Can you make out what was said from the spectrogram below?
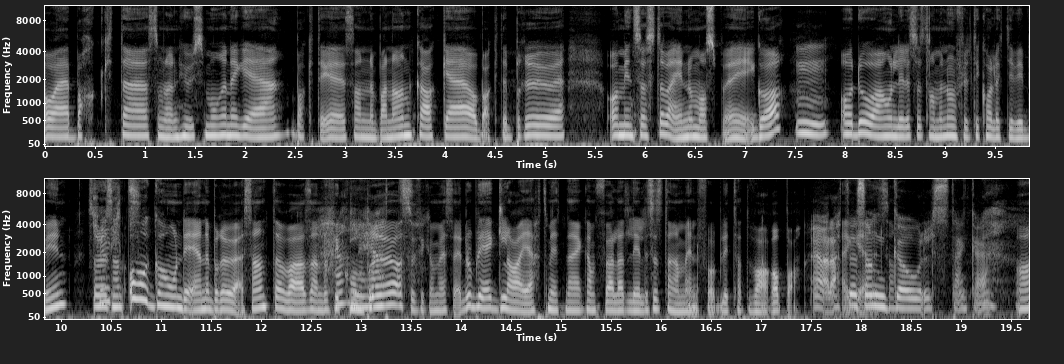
Og jeg bakte som den husmoren jeg er. Bakte sånn banankake og bakte brød. Og min søster var innom oss i går. Mm. Og da var hun lillesøsteren min, hun flyttet i kollektiv i byen. Så det var sånn, å, ga hun det ene brødet, sant. Da, var sånn, da fikk hun brød, og så fikk hun med seg Da blir jeg glad i hjertet mitt når jeg kan føle at lillesøsteren min får bli tatt vare på. Ja, dette Jeg er sånn sånn- goals, tenker jeg. Ja.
